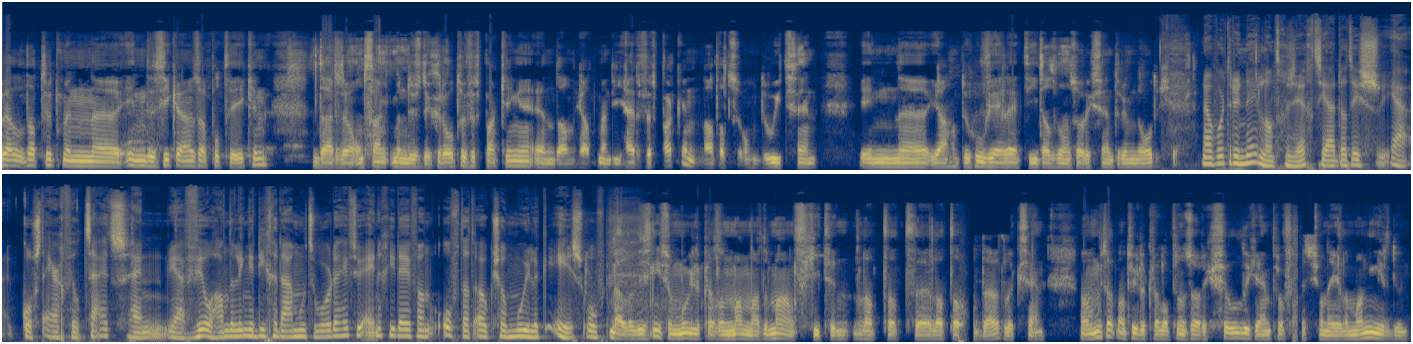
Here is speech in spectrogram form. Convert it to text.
Wel, dat doet men uh, in de ziekenhuisapotheken. Daar uh, ontvangt men dus de grote verpakkingen en dan gaat men die herverpakken nadat ze ontdooid zijn in uh, ja, de hoeveelheid die dat woonzorgcentrum nodig heeft. Nou wordt er in Nederland gezegd, ja, dat is, ja, kost erg veel tijd. Er zijn ja, veel handelingen die gedaan moeten worden. Heeft u enig idee van of dat ook zo moeilijk is? Of... Wel, het is niet zo moeilijk als een man naar de maan schieten. Laat dat, laat dat duidelijk zijn. Maar we moeten dat natuurlijk wel op een zorgvuldige en professionele manier doen.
